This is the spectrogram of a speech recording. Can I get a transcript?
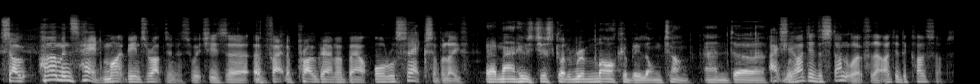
So Herman's Head might be interrupting us, which is, uh, in fact, a program about oral sex, I believe. A man who's just got a remarkably long tongue. And uh, Actually, I did the stunt work for that. I did the close-ups.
